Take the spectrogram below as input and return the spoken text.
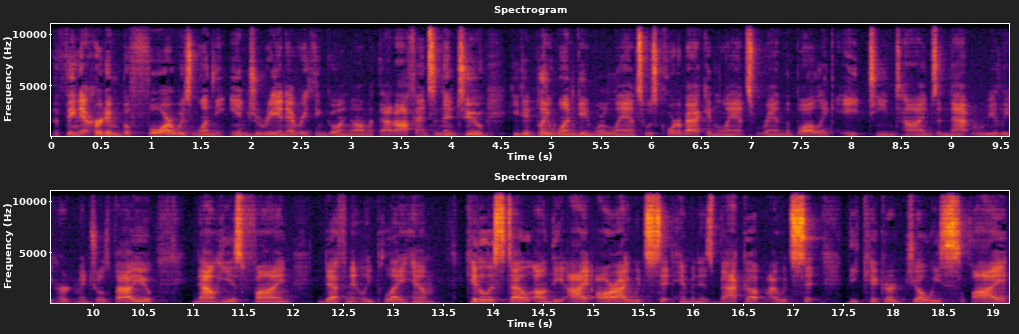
the thing that hurt him before was one, the injury and everything going on with that offense. And then two, he did play one game where Lance was quarterback and Lance ran the ball like 18 times, and that really hurt Mitchell's value. Now he is fine. Definitely play him. Kittle is still on the IR. I would sit him in his backup. I would sit the kicker Joey Slye.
